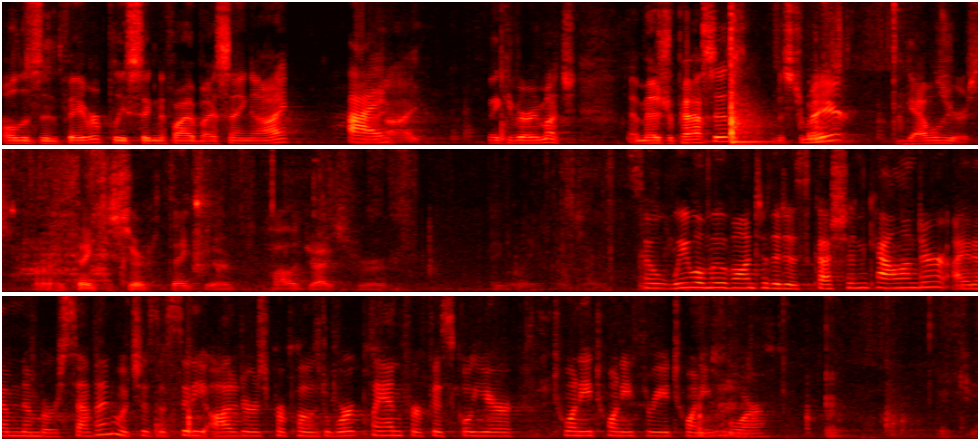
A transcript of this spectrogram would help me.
All those in favor, please signify by saying aye. Aye. Aye. Thank you very much. That measure passes. Mr. Mayor, the gavel's yours. All right, thank you, sir. Thank you. I apologize for being late. So we will move on to the discussion calendar, item number seven, which is the city auditor's proposed work plan for fiscal year 2023-24. Thank you.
